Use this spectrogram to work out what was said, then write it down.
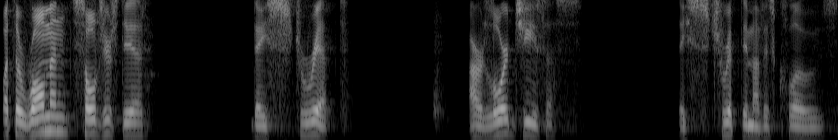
what the Roman soldiers did? they stripped our Lord Jesus. They stripped him of his clothes.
